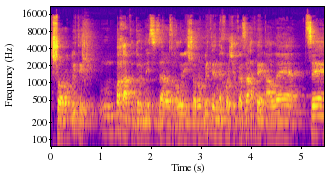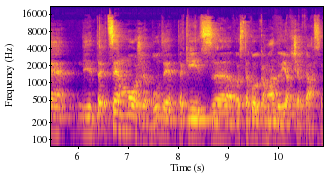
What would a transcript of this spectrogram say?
Що робити? Багато дурниць зараз в голові, що робити, не хочу казати, але це, це може бути такий з е, ось такою командою, як Черкаси.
